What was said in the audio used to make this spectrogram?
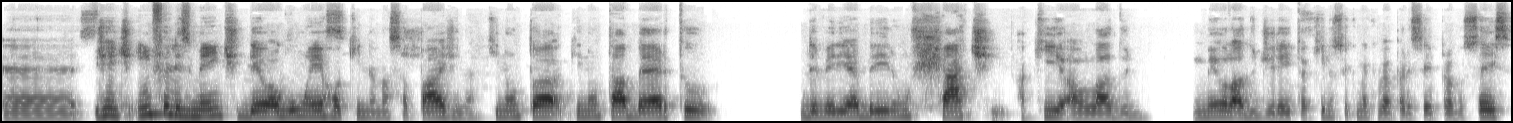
É, gente, infelizmente deu algum erro aqui na nossa página que não tá, que não tá aberto. Deveria abrir um chat aqui ao lado, meu lado direito aqui, não sei como é que vai aparecer para vocês,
